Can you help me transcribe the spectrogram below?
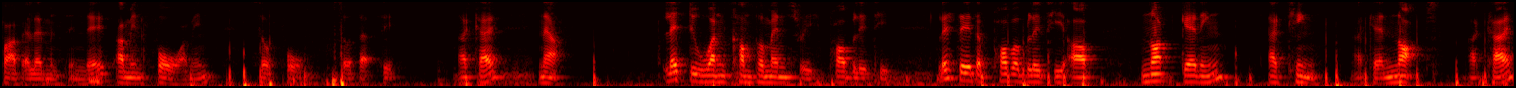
five elements in this I mean four I mean. So four. So that's it. Okay? Now let's do one complementary probability. Let's say the probability of not getting a king okay? Not okay?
